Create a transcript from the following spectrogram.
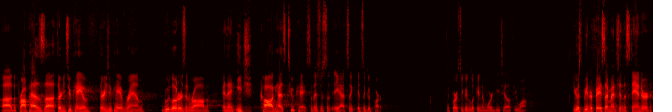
Uh, the prop has uh, 32K of 32K of RAM, bootloaders and ROM, and then each cog has 2K. So there's just a, yeah, it's a, it's a good part. Of course, you can look into more detail if you want. USB interface, I mentioned the standard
